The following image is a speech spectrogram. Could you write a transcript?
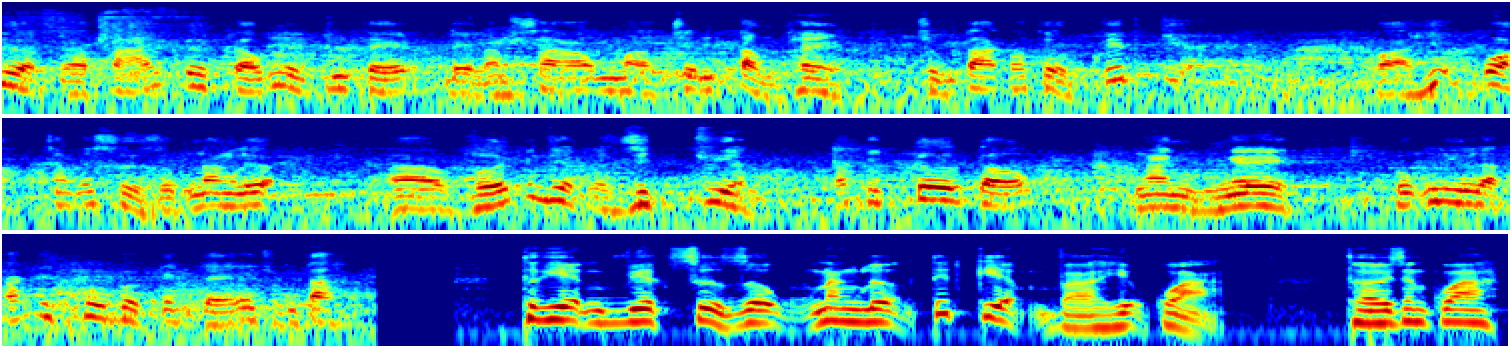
lược à, tái cơ cấu nền kinh tế để làm sao mà trên tổng thể chúng ta có thể tiết kiệm và hiệu quả trong cái sử dụng năng lượng à, với cái việc là dịch chuyển các cái cơ cấu ngành nghề cũng như là các cái khu vực kinh tế của chúng ta. Thực hiện việc sử dụng năng lượng tiết kiệm và hiệu quả, thời gian qua,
